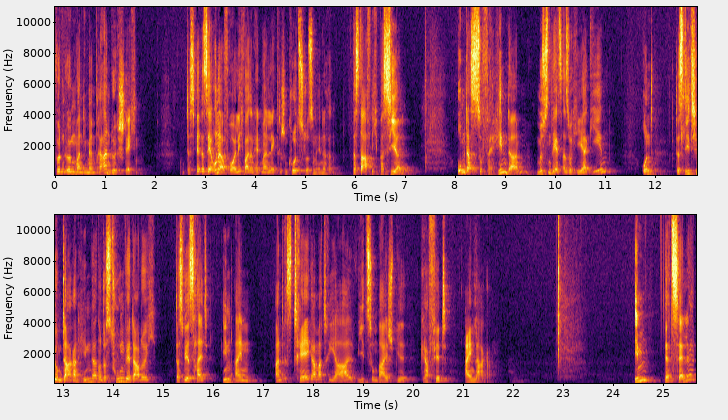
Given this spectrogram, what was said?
würden irgendwann die Membran durchstechen. Und das wäre sehr unerfreulich, weil dann hätten wir einen elektrischen Kurzschluss im Inneren. Das darf nicht passieren. Um das zu verhindern, müssen wir jetzt also hergehen und das Lithium daran hindern. Und das tun wir dadurch, dass wir es halt in ein anderes Trägermaterial, wie zum Beispiel Graphit, einlagern. In der Zelle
